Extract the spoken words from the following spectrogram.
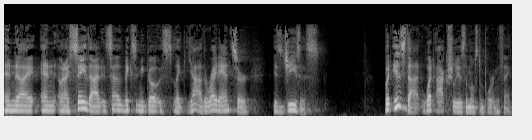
And I and when I say that, it sounds makes me go it's like, yeah, the right answer is Jesus. But is that what actually is the most important thing?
